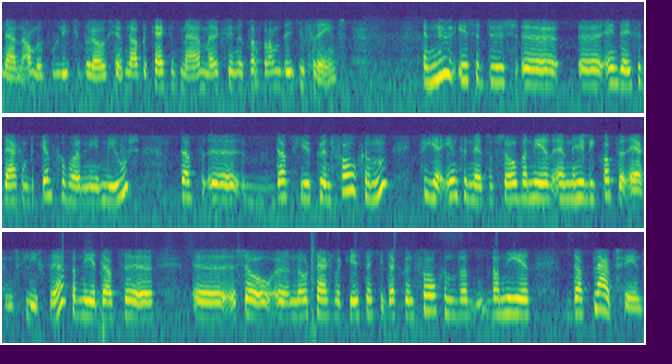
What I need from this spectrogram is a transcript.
naar een ander politiebureau. Ik zeg, nou bekijk het maar, maar ik vind het toch wel een beetje vreemd. En nu is het dus eh, eh, in deze dagen bekend geworden in het nieuws... dat, eh, dat je kunt volgen via internet of zo... wanneer een helikopter ergens vliegt. Hè? Wanneer dat eh, eh, zo noodzakelijk is dat je dat kunt volgen... wa- wanneer dat plaatsvindt.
